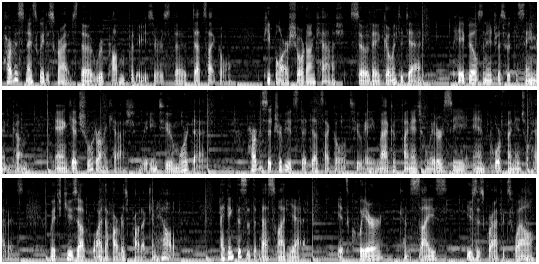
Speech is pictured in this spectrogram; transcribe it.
Harvest nicely describes the root problem for their users, the debt cycle. People are short on cash, so they go into debt, pay bills and interest with the same income, and get shorter on cash, leading to more debt. Harvest attributes the debt cycle to a lack of financial literacy and poor financial habits, which cues up why the Harvest product can help. I think this is the best slide yet. It's clear, concise, uses graphics well,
